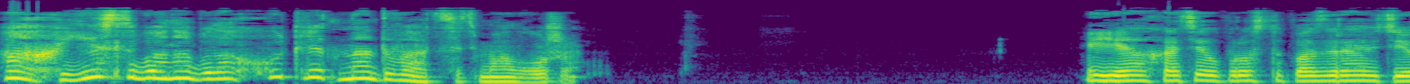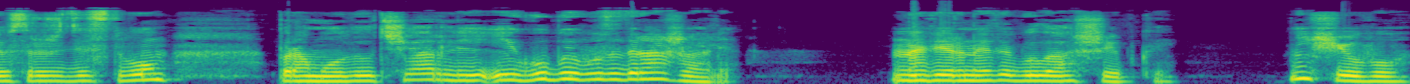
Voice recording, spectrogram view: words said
Ах, если бы она была хоть лет на двадцать моложе! «Я хотел просто поздравить ее с Рождеством», — промолвил Чарли, и губы его задрожали. Наверное, это было ошибкой. «Ничего,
